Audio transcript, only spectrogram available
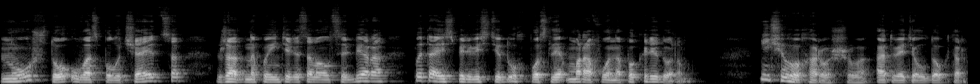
«Ну, что у вас получается?» – жадно поинтересовался Бера, пытаясь перевести дух после марафона по коридорам. «Ничего хорошего», – ответил доктор.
